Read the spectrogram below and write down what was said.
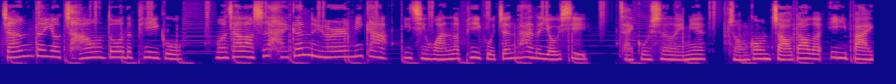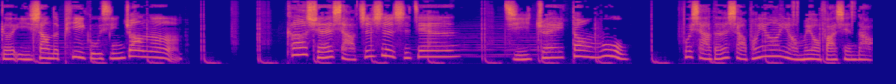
真的有超多的屁股。抹茶老师还跟女儿米卡一起玩了屁股侦探的游戏。在故事里面，总共找到了一百个以上的屁股形状呢。科学小知识时间：脊椎动物。不晓得小朋友有没有发现到，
